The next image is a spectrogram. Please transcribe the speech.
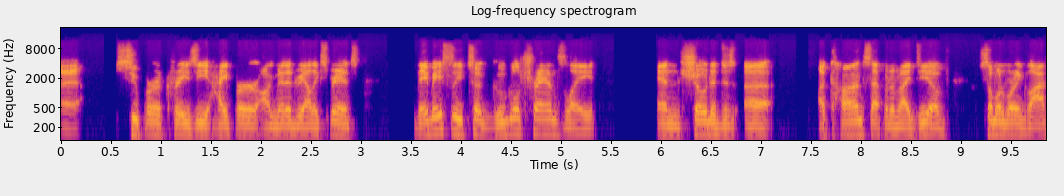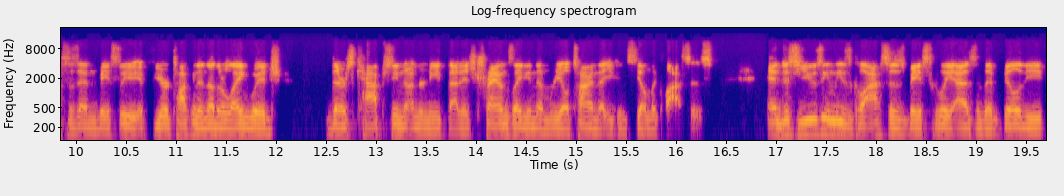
a super crazy hyper augmented reality experience. They basically took Google Translate and showed a a, uh, a concept and an idea of someone wearing glasses, and basically, if you're talking another language, there's captioning underneath that is translating them real time that you can see on the glasses. And just using these glasses basically as the ability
